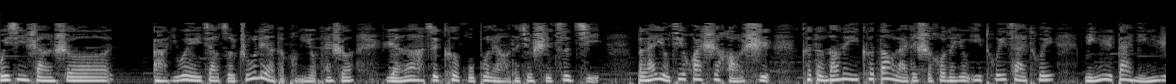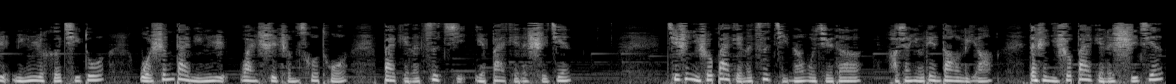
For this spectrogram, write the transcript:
微信上说啊，一位叫做茱莉亚的朋友，他说：“人啊，最克服不了的就是自己。本来有计划是好事，可等到那一刻到来的时候呢，又一推再推，明日待明日，明日何其多，我生待明日，万事成蹉跎，败给了自己，也败给了时间。其实你说败给了自己呢，我觉得好像有点道理啊。但是你说败给了时间，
